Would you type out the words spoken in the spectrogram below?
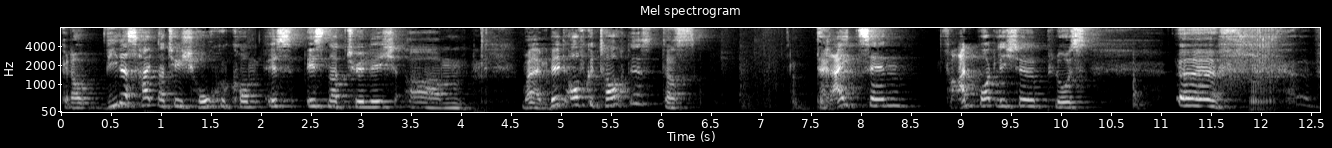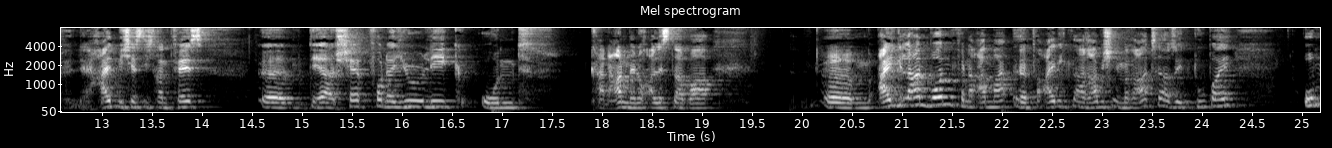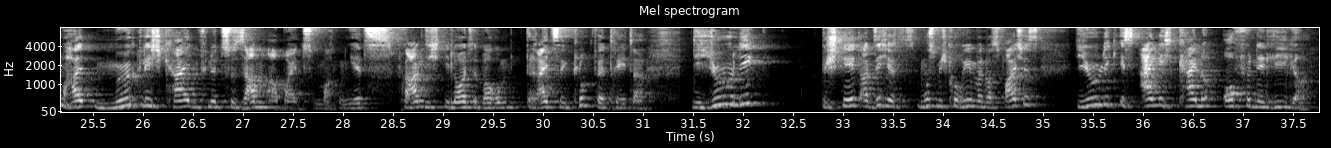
Genau, wie das halt natürlich hochgekommen ist, ist natürlich, ähm, weil ein Bild aufgetaucht ist, dass 13 Verantwortliche plus, äh, halt mich jetzt nicht dran fest, äh, der Chef von der Euroleague und keine Ahnung, wer noch alles da war, ähm, eingeladen worden von der Ama äh, Vereinigten Arabischen Emirate, also in Dubai, um halt Möglichkeiten für eine Zusammenarbeit zu machen. Jetzt fragen sich die Leute, warum 13 Clubvertreter? Die Euroleague besteht an sich, jetzt muss mich korrigieren, wenn was falsch ist, die Euroleague ist eigentlich keine offene Liga.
